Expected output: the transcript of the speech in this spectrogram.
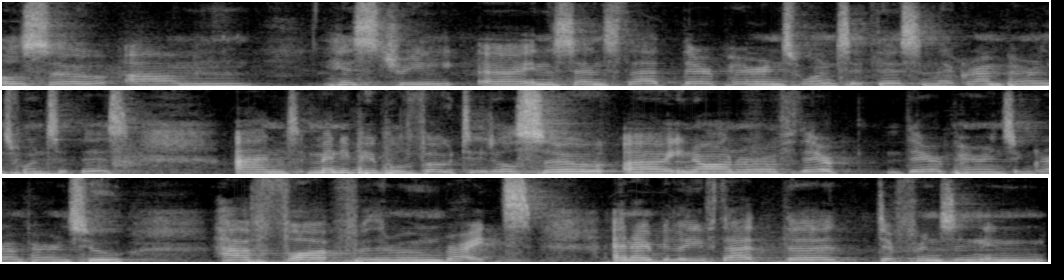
also um, history, uh, in the sense that their parents wanted this and their grandparents wanted this. And many people voted also uh, in honor of their, their parents and grandparents who have fought for their own rights. And I believe that the difference in, in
